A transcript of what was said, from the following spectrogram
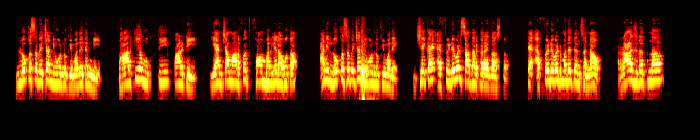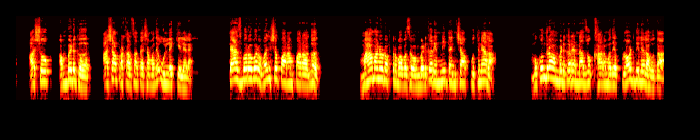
लोकसभेच्या निवडणुकीमध्ये त्यांनी भारतीय मुक्ती पार्टी यांच्या मार्फत फॉर्म भरलेला होता. आणि लोकसभेच्या निवडणुकीमध्ये जे काही ऍफिडेव्हिट सादर करायचं असतं त्या ऍफिडेव्हिटमध्ये त्यांचं नाव राजरत्न अशोक आंबेडकर अशा प्रकारचा त्याच्यामध्ये उल्लेख केलेला आहे. त्याचबरोबर वंश परंपरागत महामानव डॉक्टर बाबासाहेब आंबेडकर यांनी त्यांच्या पुतण्याला मुकुंदराव आंबेडकर यांना जो खारमध्ये प्लॉट दिलेला होता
